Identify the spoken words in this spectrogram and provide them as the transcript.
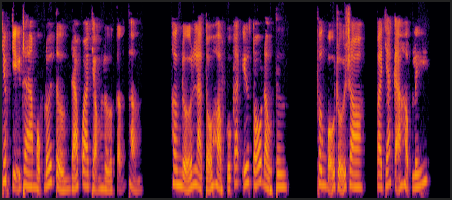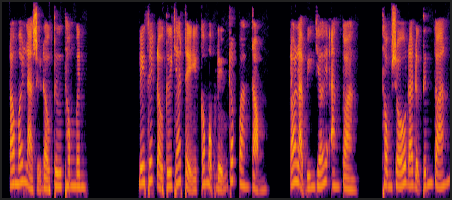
giúp chỉ ra một đối tượng đã qua chọn lựa cẩn thận, hơn nữa là tổ hợp của các yếu tố đầu tư, phân bổ rủi ro và giá cả hợp lý. Đó mới là sự đầu tư thông minh. Lý thuyết đầu tư giá trị có một điểm rất quan trọng, đó là biên giới an toàn. Thông số đã được tính toán.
